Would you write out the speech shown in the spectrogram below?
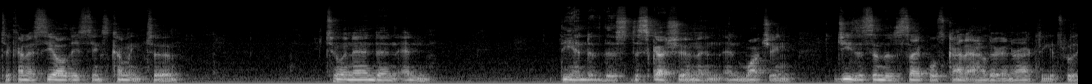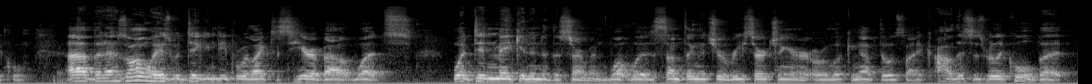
to kind of see all these things coming to to an end and and the end of this discussion and, and watching Jesus and the disciples kind of how they're interacting. It's really cool. Uh, but as always, with digging deeper, we like to hear about what's what didn't make it into the sermon. What was something that you're researching or, or looking up that was like, oh, this is really cool, but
